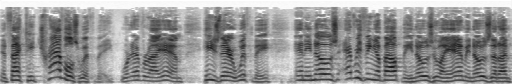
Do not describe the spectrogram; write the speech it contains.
In fact, he travels with me wherever I am. He's there with me, and he knows everything about me. He knows who I am. He knows that I'm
